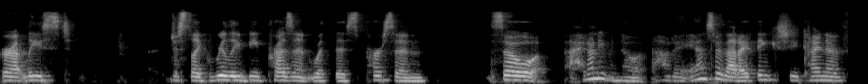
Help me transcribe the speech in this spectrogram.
or at least just like really be present with this person. So I don't even know how to answer that. I think she kind of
